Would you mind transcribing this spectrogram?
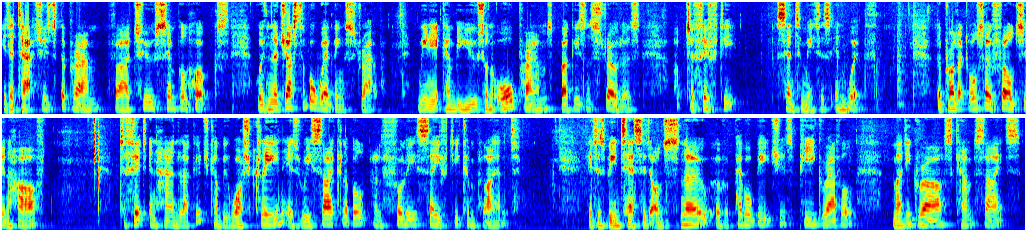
It attaches to the pram via two simple hooks with an adjustable webbing strap meaning it can be used on all prams, buggies, and strollers up to 50 centimetres in width. The product also folds in half to fit in hand luggage, can be washed clean, is recyclable, and fully safety compliant. It has been tested on snow, over pebble beaches, pea gravel, muddy grass, campsites,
